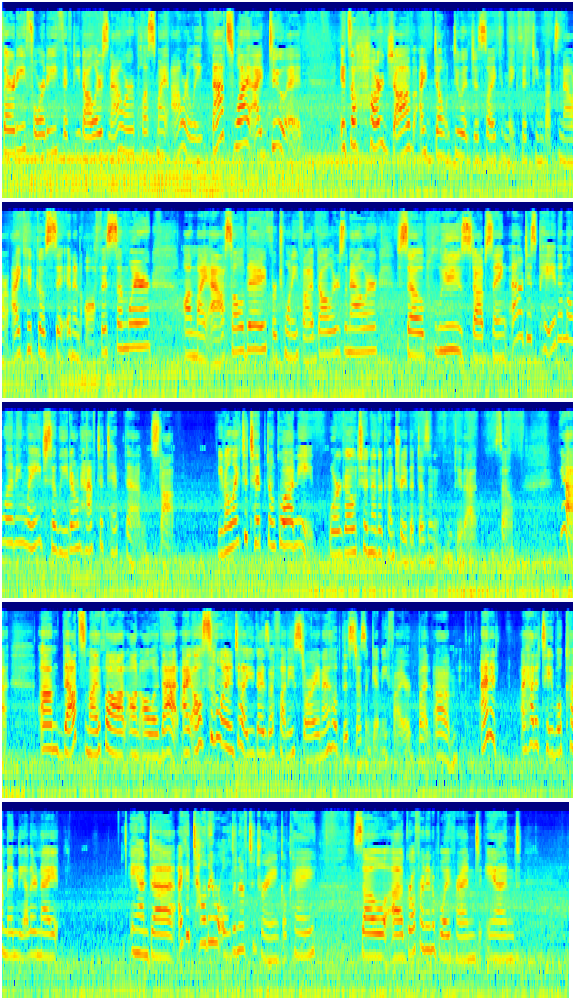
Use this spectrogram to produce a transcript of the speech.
30, 40, 50 dollars an hour plus my hourly. That's why I do it. It's a hard job. I don't do it just so I can make 15 bucks an hour. I could go sit in an office somewhere on my ass all day for $25 an hour. So please stop saying, oh, just pay them a living wage so we don't have to tip them. Stop. You don't like to tip, don't go out and eat or go to another country that doesn't do that. So, yeah. Um, that's my thought on all of that. I also want to tell you guys a funny story, and I hope this doesn't get me fired. But um, I had a I had a table come in the other night, and uh, I could tell they were old enough to drink. Okay, so, a girlfriend and a boyfriend, and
